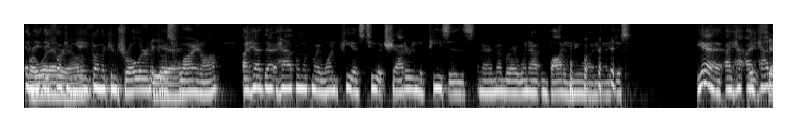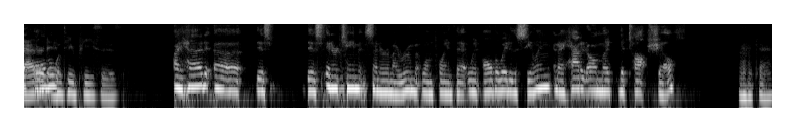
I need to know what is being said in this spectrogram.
and or they, they fucking else. yank on the controller and it goes flying off. I had that happen with my one PS2. It shattered into pieces, and I remember I went out and bought a new one, and I just, yeah, I, ha- I had it all shattered the way. into pieces. I had uh, this this entertainment center in my room at one point that went all the way to the ceiling, and I had it on like the top shelf, Okay.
